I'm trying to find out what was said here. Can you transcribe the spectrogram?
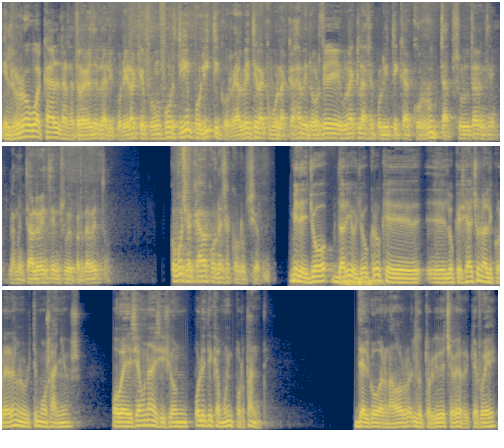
el robo a Caldas a través de la licorera, que fue un fortín político, realmente era como la caja menor de una clase política corrupta, absolutamente, lamentablemente, en su departamento. ¿Cómo se acaba con esa corrupción? Mire, yo, Darío, yo creo que eh, lo que se ha hecho en la licorera en los últimos años obedece a una decisión política muy importante del gobernador, el doctor Guido Echeverri, que fue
